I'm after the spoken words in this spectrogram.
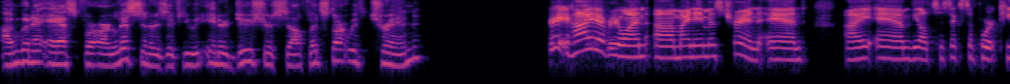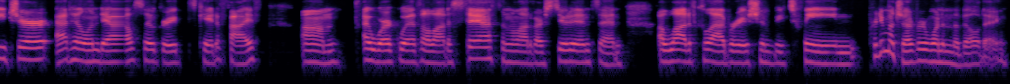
I'm going to ask for our listeners if you would introduce yourself. Let's start with Trin. Great. Hi, everyone. Uh, my name is Trin, and I am the autistic support teacher at Hillendale, so grades K to five. Um, I work with a lot of staff and a lot of our students, and a lot of collaboration between pretty much everyone in the building.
